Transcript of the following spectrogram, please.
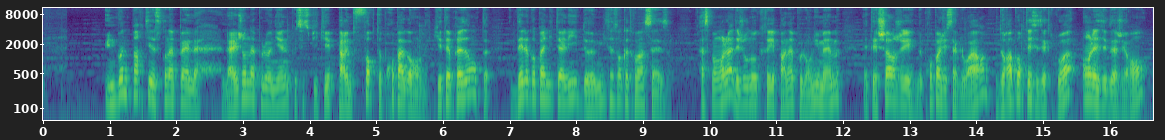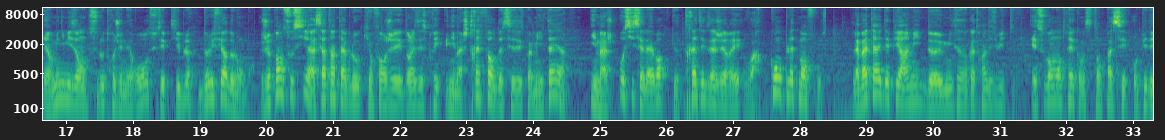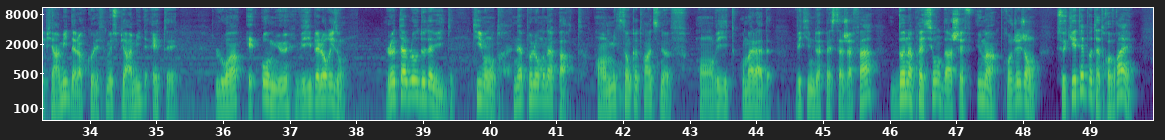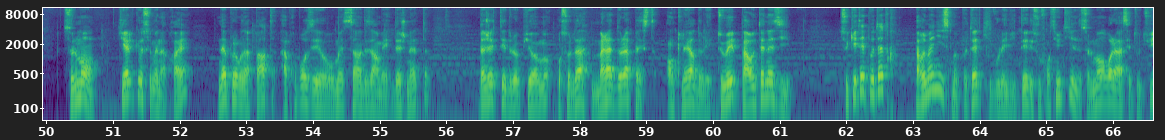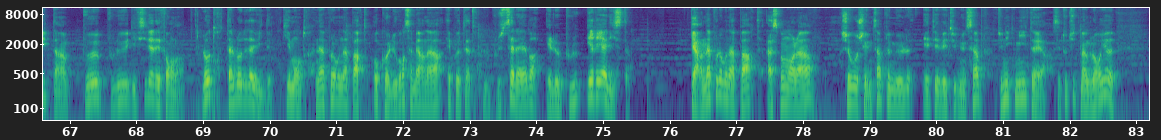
Une bonne partie de ce qu'on appelle la légende napoléonienne peut s'expliquer par une forte propagande qui était présente dès la campagne d'Italie de 1796. À ce moment-là, des journaux créés par Napoléon lui-même étaient chargés de propager sa gloire, de rapporter ses exploits en les exagérant et en minimisant ceux d'autres généraux susceptibles de lui faire de l'ombre. Je pense aussi à certains tableaux qui ont forgé dans les esprits une image très forte de ses exploits militaires, image aussi célèbre que très exagérée, voire complètement fausse. La bataille des pyramides de 1798 est souvent montrée comme s'étant passée au pied des pyramides alors que les fameuses pyramides étaient loin et au mieux visibles à l'horizon. Le tableau de David, qui montre Napoléon Bonaparte en 1799 en visite aux malades victimes de la peste à Jaffa, donne l'impression d'un chef humain proche des gens, ce qui était peut-être vrai. Seulement, quelques semaines après, Napoléon Bonaparte a proposé aux médecins des armées d'Ejnet d'injecter de l'opium aux soldats malades de la peste, en clair de les tuer par euthanasie. Ce qui était peut-être par humanisme, peut-être qu'il voulait éviter des souffrances inutiles, seulement voilà, c'est tout de suite un peu plus difficile à défendre. L'autre tableau de David, qui montre Napoléon Bonaparte au col du Grand Saint-Bernard, est peut-être le plus célèbre et le plus irréaliste. Car Napoléon Bonaparte, à ce moment-là, chevauchait une simple mule et était vêtu d'une simple tunique militaire. C'est tout de suite glorieux,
